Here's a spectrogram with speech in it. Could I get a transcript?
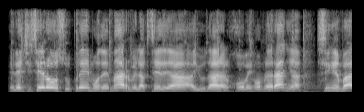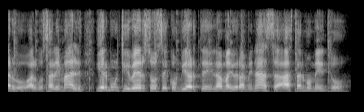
El hechicero supremo de Marvel accede a ayudar al joven hombre araña, sin embargo, algo sale mal y el multiverso se convierte en la mayor amenaza hasta el momento.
